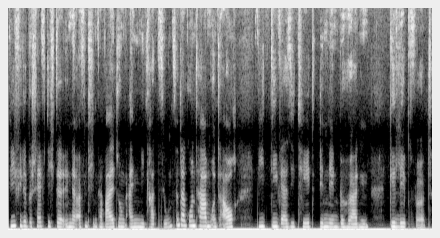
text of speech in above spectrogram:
wie viele Beschäftigte in der öffentlichen Verwaltung einen Migrationshintergrund haben und auch wie Diversität in den Behörden gelebt wird.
